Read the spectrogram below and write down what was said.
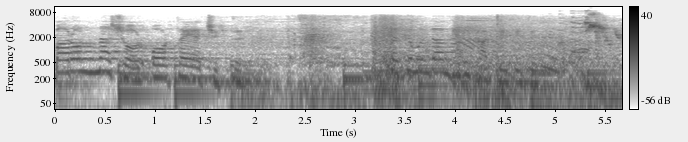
Baron Nashor ortaya çıktı. Takımından biri katledildi.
